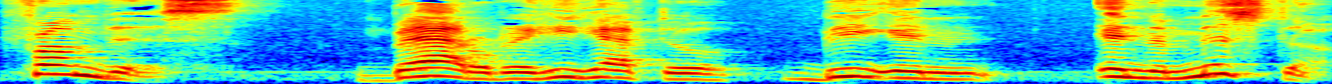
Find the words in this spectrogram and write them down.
from this battle that he have to be in in the midst of.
